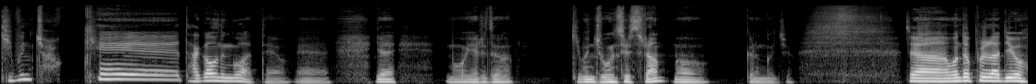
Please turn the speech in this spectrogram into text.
기분 좋게 다가오는 것 같아요. 예. 이게 뭐 예를 들어 기분 좋은 쓸쓸함? 뭐 그런 거죠. 자, 원더풀 라디오.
